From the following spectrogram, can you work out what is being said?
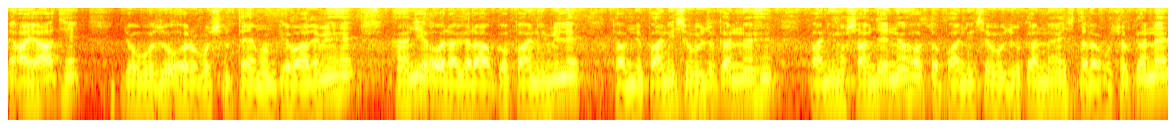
آیات ہیں جو وضو اور غسل تیمم کے بارے میں ہیں۔ ہاں جی اور اگر آپ کو پانی ملے تو آپ نے پانی سے وضو کرنا ہے۔ پانی نقصان دہ نہ ہو تو پانی سے وضو کرنا ہے، اس طرح غسل کرنا ہے۔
